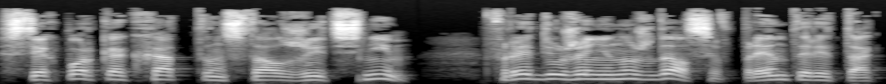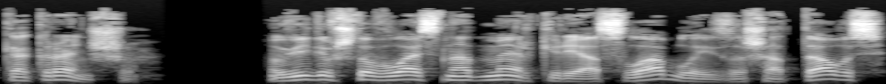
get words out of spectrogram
С тех пор, как Хаттон стал жить с ним, Фредди уже не нуждался в Прентере так, как раньше. Увидев, что власть над Меркьюри ослабла и зашаталась,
